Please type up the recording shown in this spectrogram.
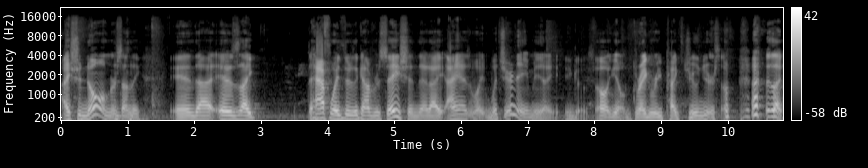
I should know him or something. And uh, it was like halfway through the conversation that I, I asked, "What- what's your name? He, he goes, oh, you know, Gregory Peck Jr. or something. I was like,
